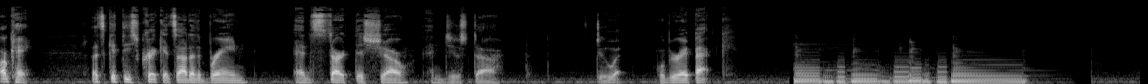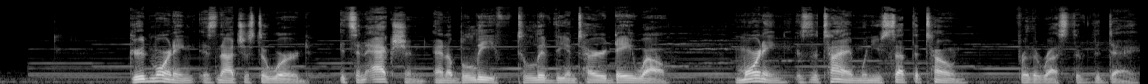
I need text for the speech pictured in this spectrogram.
Okay, let's get these crickets out of the brain and start this show and just uh, do it. We'll be right back. Good morning is not just a word, it's an action and a belief to live the entire day well. Morning is the time when you set the tone for the rest of the day.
